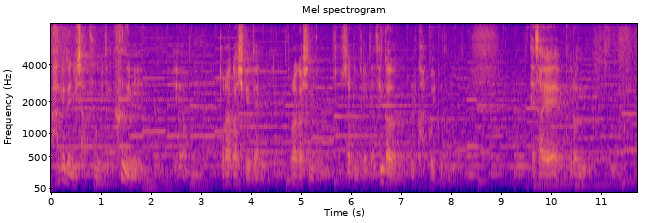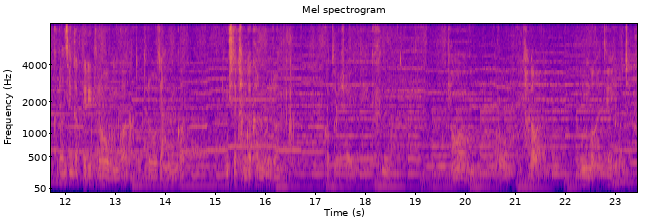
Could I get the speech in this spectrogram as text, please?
하게 된 이 작품이 되게 큰 의미예요. 돌아가시게 된 돌아가신 분 소수자분들에 대한 생각을 갖고 있거든요. 그래서 대사에 그런 그런 생각들이 들어오는 것, 또 들어오지 않는 것, 동시에 감각하는 것 이런 것들이 저에게 되게 큰 경험으로 다가와 오는 것 같아요 이번 작품.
